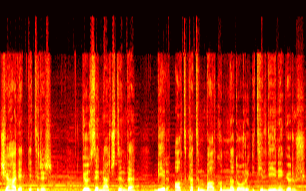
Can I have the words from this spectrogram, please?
Şehadet getirir. Gözlerini açtığında bir alt katın balkonuna doğru itildiğini görür.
